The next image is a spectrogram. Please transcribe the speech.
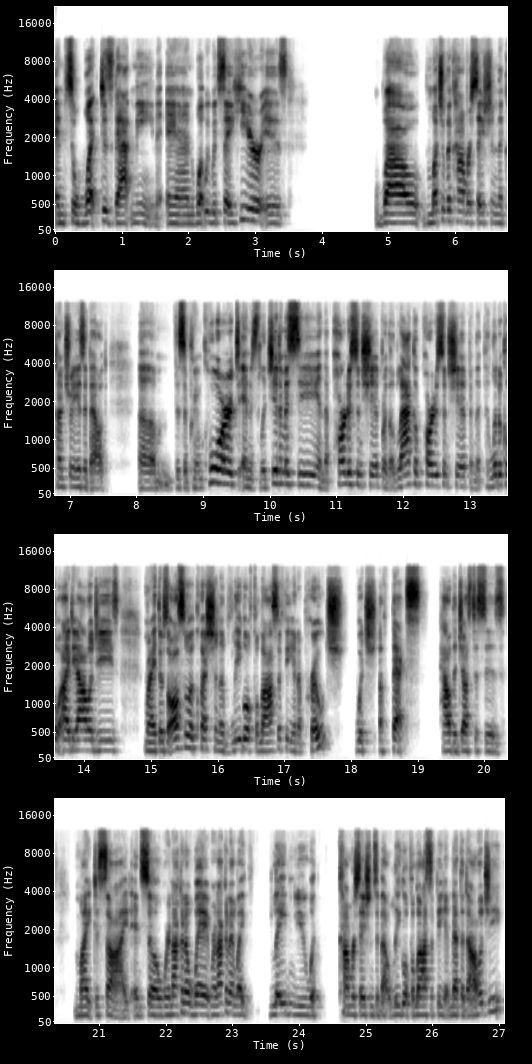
And so what does that mean? And what we would say here is, while much of the conversation in the country is about um, the Supreme Court and its legitimacy and the partisanship or the lack of partisanship and the political ideologies, right? There's also a question of legal philosophy and approach, which affects how the justices might decide. And so we're not going to wait, we're not going to like laden you with conversations about legal philosophy and methodology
